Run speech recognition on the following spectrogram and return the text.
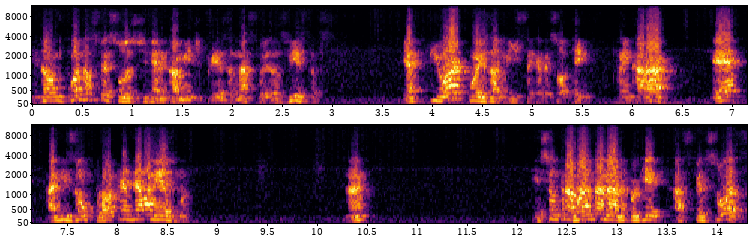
Então, enquanto as pessoas estiverem com a mente presa nas coisas vistas, e a pior coisa vista que a pessoa tem para encarar é a visão própria dela mesma. Né? Esse é um trabalho danado, porque as pessoas,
